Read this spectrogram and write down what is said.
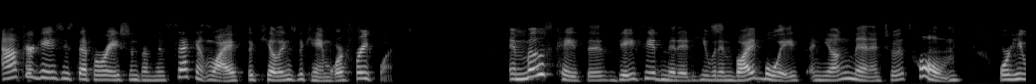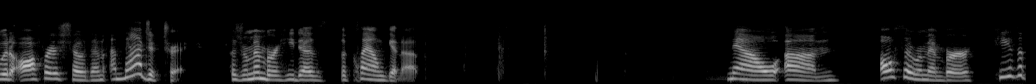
After Gacy's separation from his second wife, the killings became more frequent. In most cases, Gacy admitted he would invite boys and young men into his home where he would offer to show them a magic trick. Because remember, he does the clown get up. Now, um, also remember, he's a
